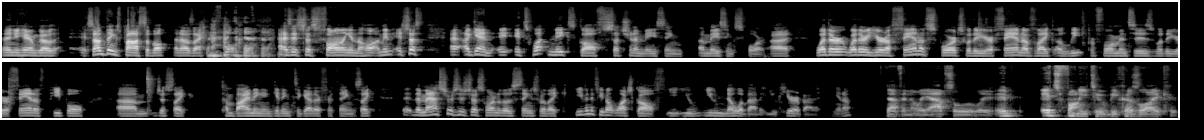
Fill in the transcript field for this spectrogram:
then you hear him go, "Something's possible," and I was like, as it's just falling in the hole. I mean, it's just again, it's what makes golf such an amazing, amazing sport. Uh, whether whether you're a fan of sports, whether you're a fan of like elite performances, whether you're a fan of people um, just like combining and getting together for things, like the Masters is just one of those things where like even if you don't watch golf, you you, you know about it, you hear about it, you know. Definitely, absolutely. It it's funny too because like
